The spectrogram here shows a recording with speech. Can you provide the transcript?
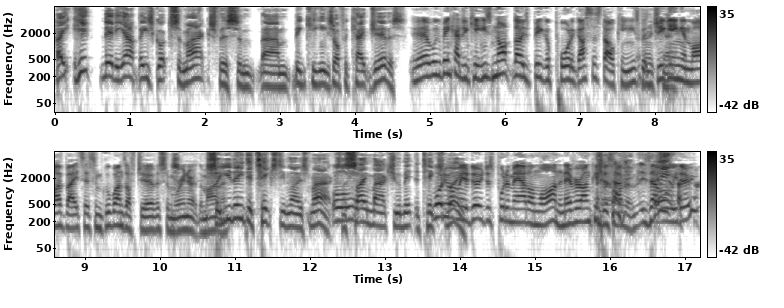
Hey, hit Nettie up. He's got some marks for some um, big kingies off of Cape Jervis. Yeah, we've been catching kingies, not those bigger Port Augusta style kingies, but Okay. jigging and live baits. There's some good ones off Jervis and Marina at the moment. So you need to text him those marks, Well, the same marks you were meant to text what do you want me to do? Just put them out online and everyone can just have them. Is that what we do?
